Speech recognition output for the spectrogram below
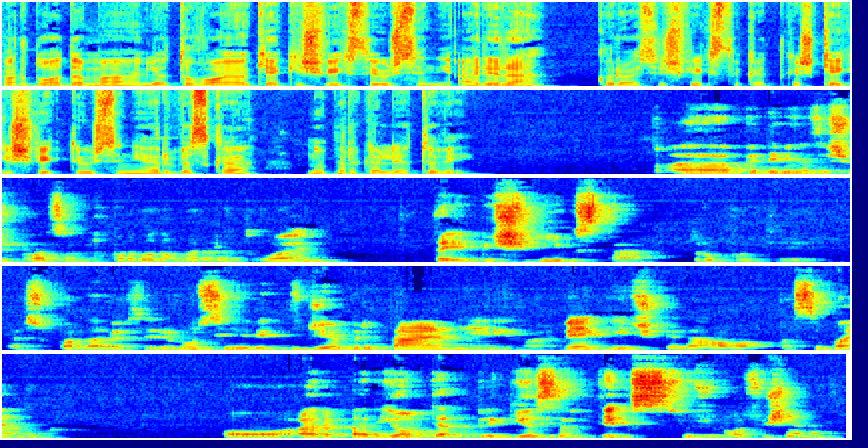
parduodama Lietuvoje, o kiek išvyksta į užsienį? Ar yra, kurios išvyksta, kad kažkiek išvykti į užsienį, ar viską nuperka lietuviai? Apie 90 procentų parduodama yra Lietuvoje. Taip, išvyksta truputį, esu pardavęs ir Rusiją, ir Didžiąją Britaniją, į Norvegiją iškeliavo pasibandymą O ar, ar jom ten prigis ar tiks, sužinosiu šiemet.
